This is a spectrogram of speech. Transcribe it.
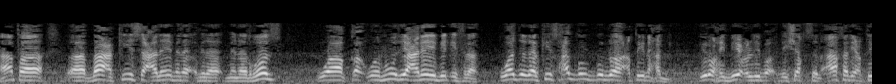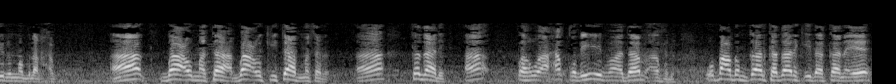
ها فباع كيس عليه من من الرز ونودي عليه بالإفلاس وجد الكيس حقه يقول له أعطيني حقي. يروح يبيعه لشخص آخر يعطيه المبلغ حقه. ها باعوا متاع باعوا كتاب مثلا. ها كذلك. ها فهو أحق به ما دام افلس وبعضهم قال كذلك إذا كان إيه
